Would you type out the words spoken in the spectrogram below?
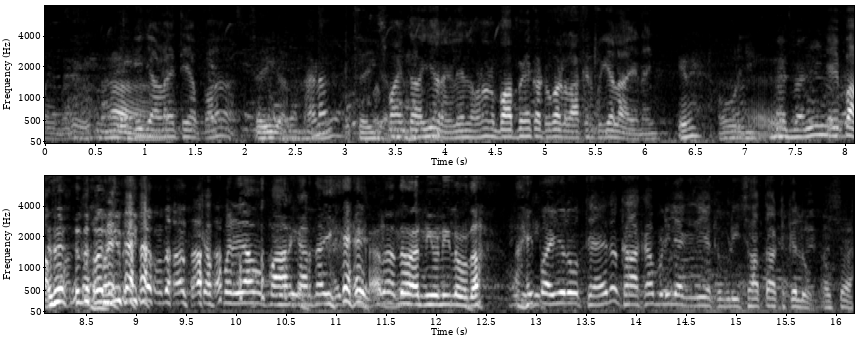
ਭਾਈ ਬੜੇ। ਲੈ ਕੇ ਜਾਣਾ ਇੱਥੇ ਆਪਾਂ। ਸਹੀ ਗੱਲ। ਹੈਨਾ? ਸਹੀ ਗੱਲ। 5-10000 ਅਗਲੇ ਨੇ ਲਾਉਣਾ ਹੁਣ ਬਾਬੇ ਨੇ ਘੱਟੋ ਘੱਟ ਲੱਖ ਰੁਪਇਆ ਲਾ ਜਾਣਾ ਜੀ। ਇਹਨੇ? ਹੋਰ ਜੀ। ਇਹ ਪਾਪਾ ਕੱਪੜੇ- ਦਾ ਵਪਾਰ ਕਰਦਾ ਜੀ। ਦਵਾਨੀ ਨਹੀਂ ਲਾਉਂਦਾ। ਅਸੀਂ ਭਾਈ ਜਦੋਂ ਉੱਥੇ ਆਏ ਤਾਂ ਖਾ ਖਾ ਬੜੀ ਲੈ ਕੇ ਗਈ ਇੱਕ ਬੜੀ 7-8 ਕਿਲੋ। ਅੱਛਾ।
